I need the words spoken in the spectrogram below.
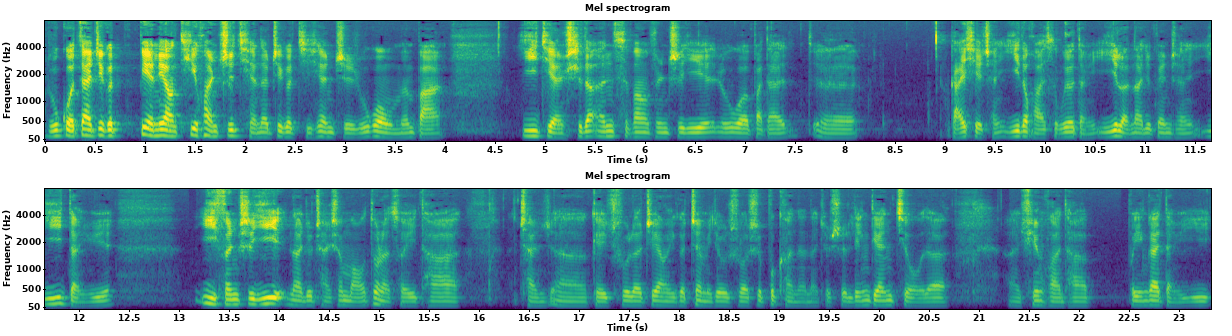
如果在这个变量替换之前的这个极限值，如果我们把一减十的 n 次方分之一，如果把它呃改写成一的话，似乎就等于一了，那就变成一等于 e 分之一，那就产生矛盾了。所以它产呃给出了这样一个证明，就是说是不可能的，就是零点九的呃循环它不应该等于一。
